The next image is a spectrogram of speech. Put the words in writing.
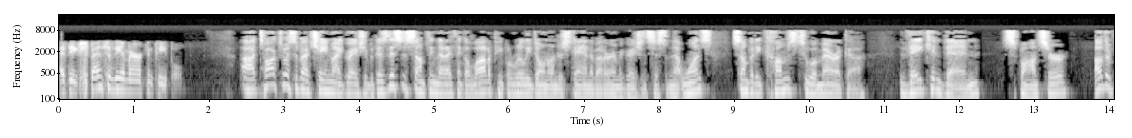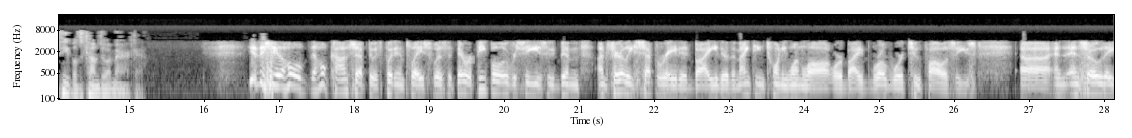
at the expense of the American people. Uh, talk to us about chain migration because this is something that I think a lot of people really don't understand about our immigration system. That once somebody comes to America, they can then sponsor other people to come to America. You see, the whole the whole concept that was put in place was that there were people overseas who'd been unfairly separated by either the 1921 law or by World War II policies. Uh, and and so they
